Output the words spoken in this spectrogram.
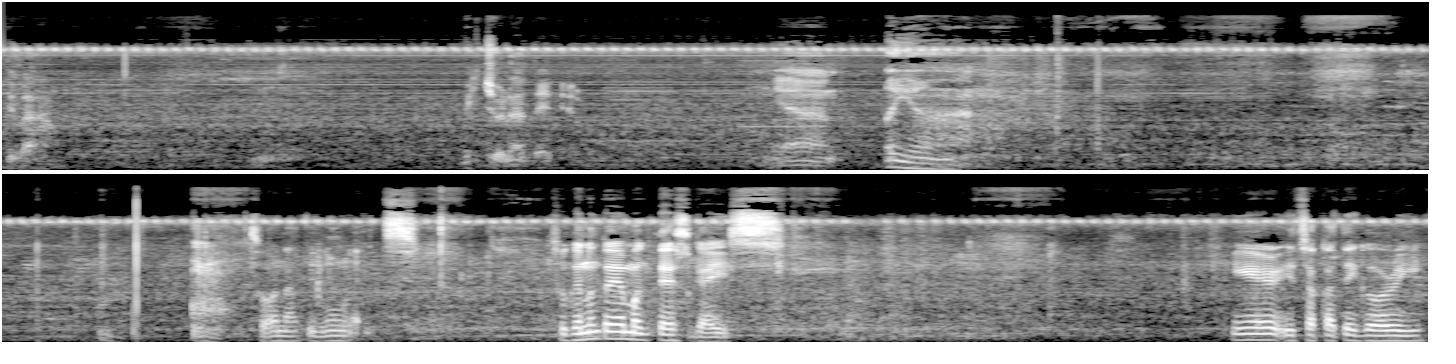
Diba? Picture natin. Yan. Ayan. So, on natin yung lights. So, ganun tayo mag-test, guys. Here, it's a category.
